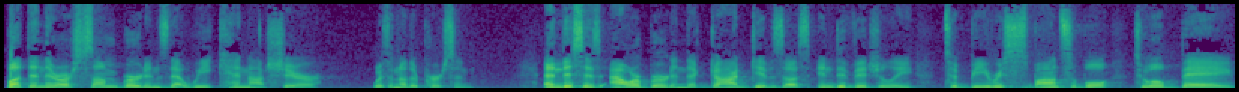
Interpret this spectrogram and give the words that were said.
But then there are some burdens that we cannot share with another person. And this is our burden that God gives us individually to be responsible to obey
